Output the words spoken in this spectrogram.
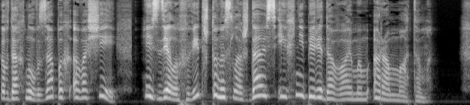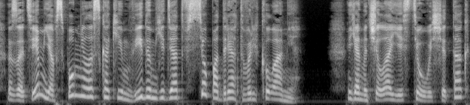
вдохнув запах овощей и сделав вид, что наслаждаюсь их непередаваемым ароматом. Затем я вспомнила, с каким видом едят все подряд в рекламе. Я начала есть овощи так,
